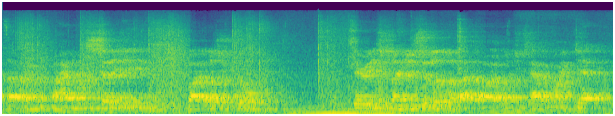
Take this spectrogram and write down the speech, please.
I, I haven't studied it in biological theories, because I know so little about biology, out of my depth,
